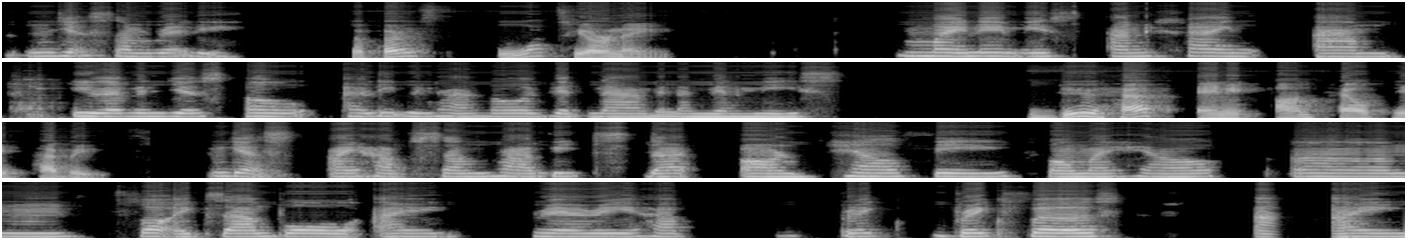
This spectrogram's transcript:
Yes, I'm ready. So first, what's your name? My name is An Khanh. I'm 11 years old. I live in Hanoi, Vietnam, and I'm Vietnamese. Do you have any unhealthy habits? Yes, I have some habits that aren't healthy for my health. Um, for example, I rarely have break breakfast. I,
